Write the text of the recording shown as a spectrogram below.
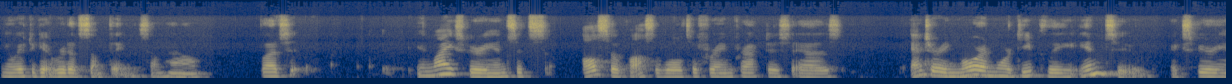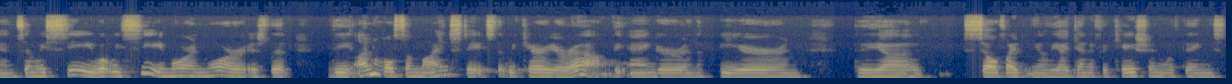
You know, we have to get rid of something somehow. But in my experience, it's also possible to frame practice as entering more and more deeply into experience. And we see what we see more and more is that the unwholesome mind states that we carry around, the anger and the fear and the uh, self, you know, the identification with things,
